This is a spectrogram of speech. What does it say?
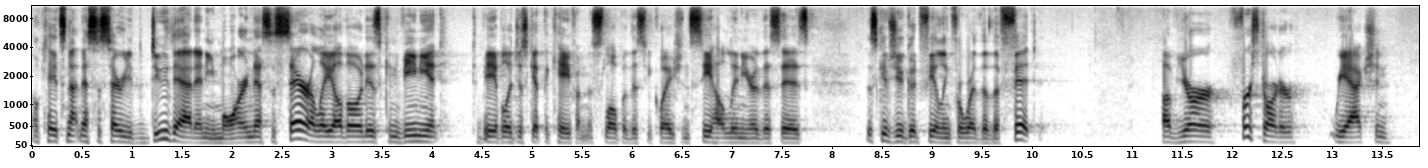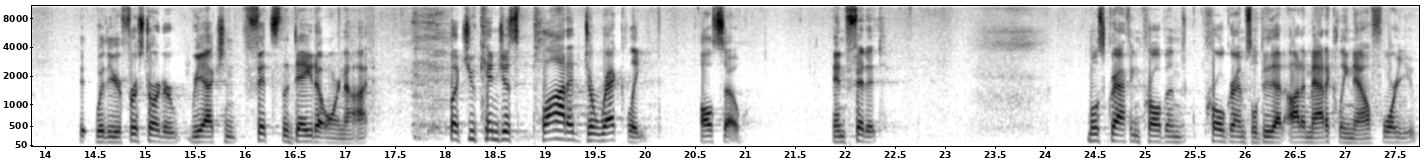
Okay, it's not necessary to do that anymore necessarily, although it is convenient to be able to just get the k from the slope of this equation, see how linear this is. This gives you a good feeling for whether the fit of your first order reaction, whether your first order reaction fits the data or not. But you can just plot it directly also and fit it. Most graphing programs, programs will do that automatically now for you.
